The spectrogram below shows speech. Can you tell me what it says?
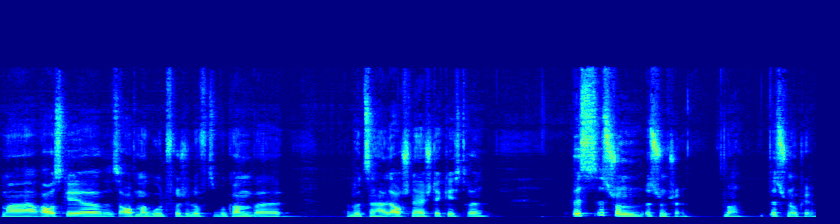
mal rausgehe, ist auch mal gut, frische Luft zu bekommen, weil da wird's dann halt auch schnell stickig drin. Ist, ist schon, ist schon schön. Ja, ist schon okay.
